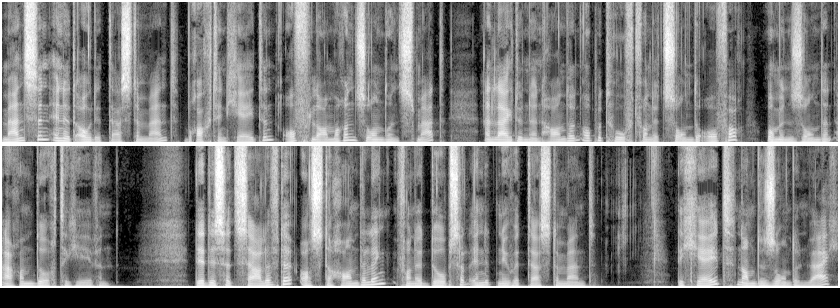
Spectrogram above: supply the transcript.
Mensen in het Oude Testament brachten geiten of lammeren zonder smet en legden hun handen op het hoofd van het zondeoffer om hun zonden eraan door te geven. Dit is hetzelfde als de handeling van het doopsel in het Nieuwe Testament. De geit nam de zonden weg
